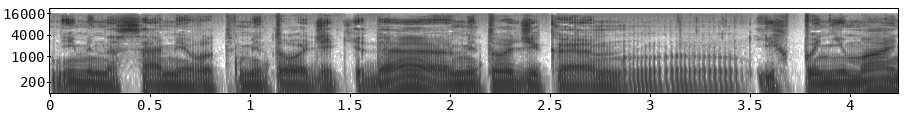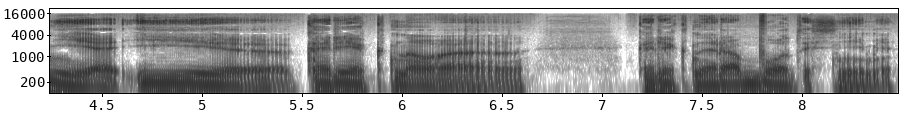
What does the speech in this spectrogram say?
именно сами вот методики, да, методика их понимания и корректного, корректной работы с ними.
